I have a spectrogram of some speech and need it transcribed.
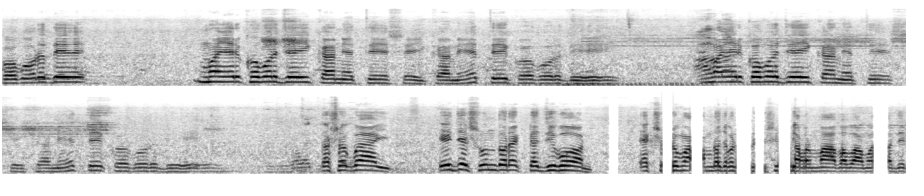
খবর দে। মায়ের খবর যেই কানেতে, সেই কানেতে খবর দে। মায়ের খবর যেই কানেতে, সেই কানেতে খবর দে। দর্শক ভাই, এই যে সুন্দর একটা জীবন, একসময় আমরা যখন আমার মা বাবা আমাদের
